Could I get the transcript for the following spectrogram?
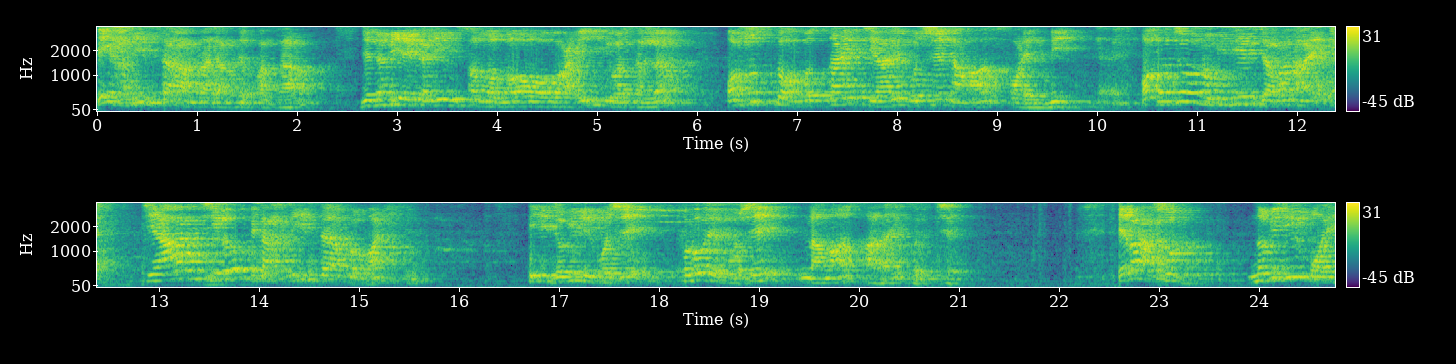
এই হাদিস দ্বারা আমরা জানতে পারলাম যে নবী করিম ওয়াসাল্লাম অসুস্থ অবস্থায় চেয়ারে বসে নামাজ পড়েননি। অথচ নবীজির জামানায় চেয়ার ছিল, এটা হাদিস দ্বারা প্রমাণিত। তিনি জমিনে বসে, ফ্লোরে বসে নামাজ আদায় করেছেন। এবার আসুন নবীজির পরে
